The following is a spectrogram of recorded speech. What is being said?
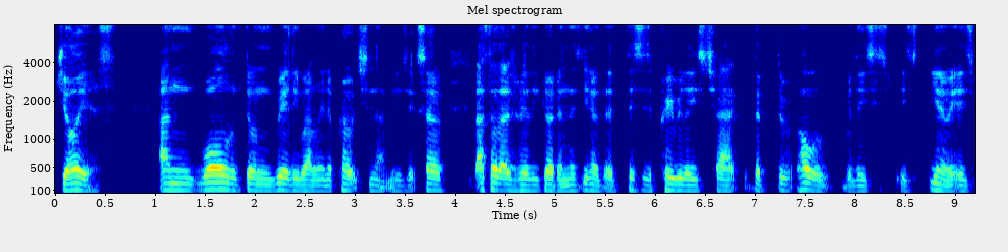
joyous. And Wall have done really well in approaching that music, so I thought that was really good. And you know, the, this is a pre-release track. The, the whole release is, is, you know, is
